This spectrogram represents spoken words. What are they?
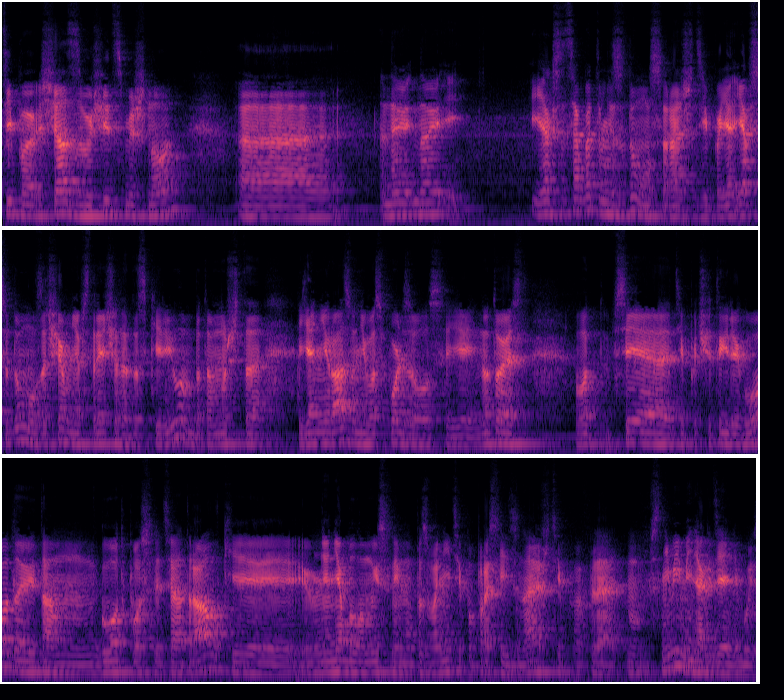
типа, сейчас звучит смешно. Но, но я, кстати, об этом не задумывался раньше. Типа, я, я все думал, зачем мне встреча это с Кириллом, потому что я ни разу не воспользовался ей. Ну, то есть, вот все, типа, четыре года и там год после театралки, и у меня не было мысли ему позвонить и попросить, знаешь, типа, блядь, ну, сними меня где-нибудь,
